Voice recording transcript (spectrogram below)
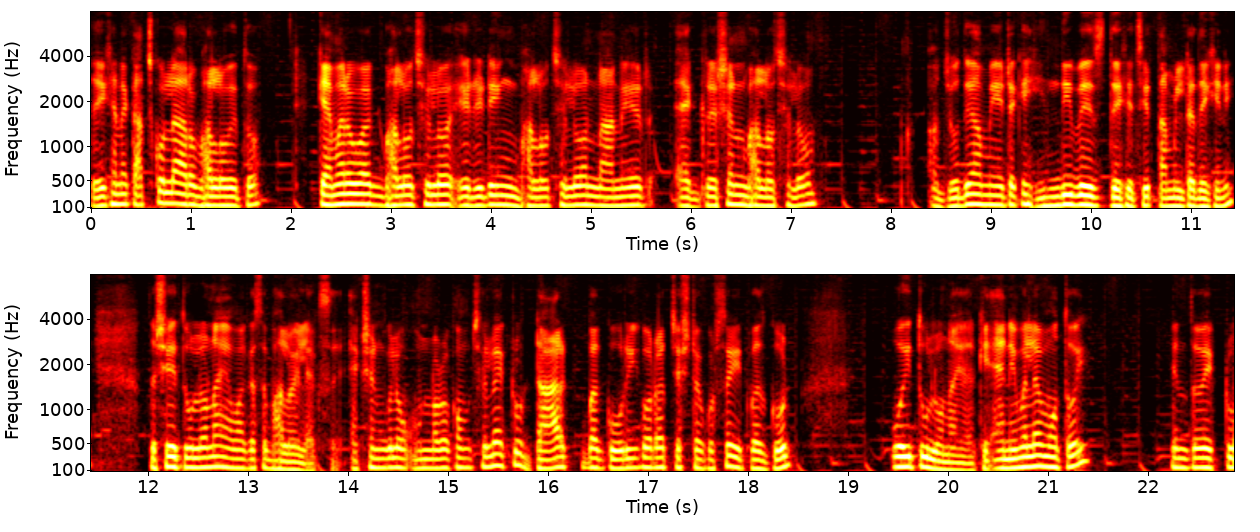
তো এখানে কাজ করলে আরও ভালো হইতো। ক্যামেরা ওয়ার্ক ভালো ছিল, এডিটিং ভালো ছিল, নানির অ্যাগ্রেশন ভালো ছিল। আ যদিও আমি এটাকে হিন্দি বেস দেখেছি, তামিলটা দেখিনি। তো সেই তুলনায় আমার কাছে ভালোই লাগছে। অ্যাকশনগুলো অন্যরকম ছিল। একটু ডার্ক বা গোরি করার চেষ্টা করছে। It was good. ওই তুলনায় আর কি অ্যানিমেলের মতোই কিন্তু একটু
